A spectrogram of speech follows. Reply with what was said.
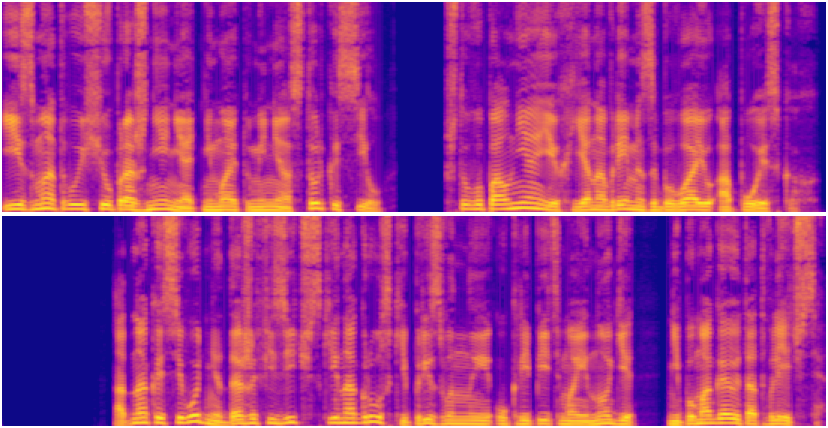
и изматывающие упражнения отнимают у меня столько сил, что выполняя их, я на время забываю о поисках. Однако сегодня даже физические нагрузки, призванные укрепить мои ноги, не помогают отвлечься.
